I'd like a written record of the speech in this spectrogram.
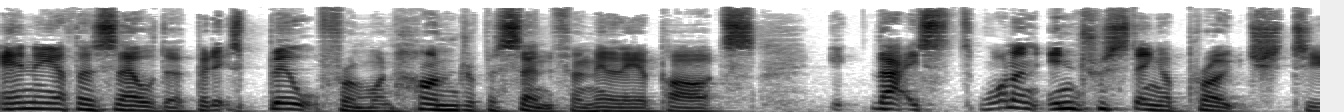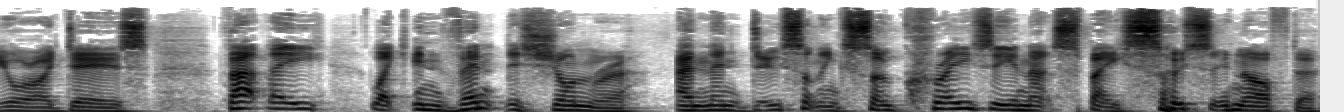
any other Zelda, but it's built from 100% familiar parts. It, that is what an interesting approach to your ideas that they like invent this genre and then do something so crazy in that space so soon after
